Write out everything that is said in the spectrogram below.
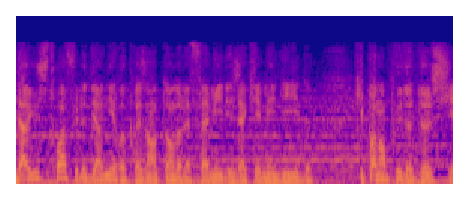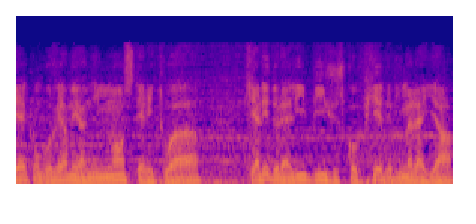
Darius III fut le dernier représentant de la famille des Achéménides, qui pendant plus de deux siècles ont gouverné un immense territoire qui allait de la Libye jusqu'au pied de l'Himalaya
